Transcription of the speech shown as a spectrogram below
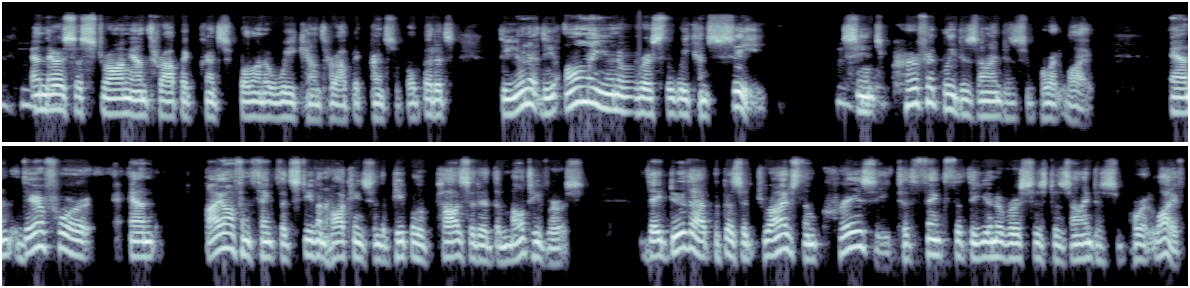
Mm-hmm. And there's a strong anthropic principle and a weak anthropic principle, but it's the unit, the only universe that we can see mm-hmm. seems perfectly designed to support life. And therefore, and I often think that Stephen Hawking and the people who posited the multiverse, they do that because it drives them crazy to think that the universe is designed to support life.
